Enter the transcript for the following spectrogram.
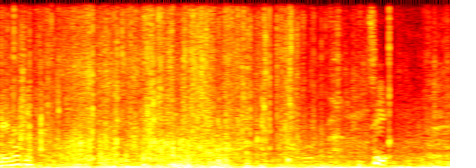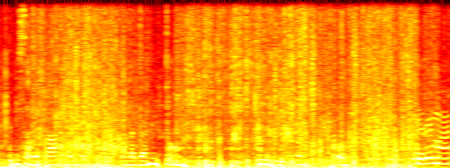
Ven aquí. Sí. Isang kahoy na pinaka na ganito. Hindi ito. Oh. Kere ma?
